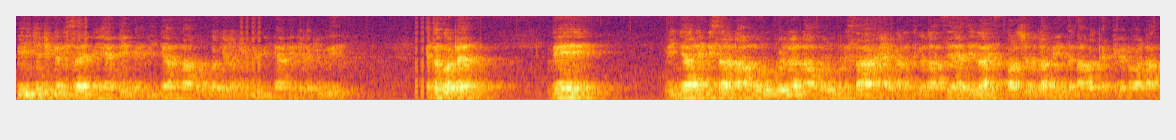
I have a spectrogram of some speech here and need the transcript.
බීජ ටික නිසා මේ ඇටේ මේ විඥාන නාම රූප කියලා කිව්වේ විඥානය කියලා කිව්වේ. එතකොට මේ විඥානය නිසා නාම රූප වෙලා නාම රූප නිසා ඇහැ කන දිවනාසය හැදිලා ස්පර්ශ වෙලා වේදනාවක් ඇති වෙනවා නම්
